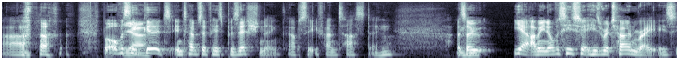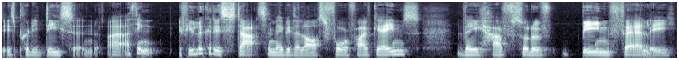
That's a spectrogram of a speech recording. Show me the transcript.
uh, but obviously good in terms of his positioning. Absolutely fantastic. Mm-hmm. So mm-hmm. yeah, I mean, obviously his return rate is is pretty decent. I think if you look at his stats in maybe the last four or five games, they have sort of been fairly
